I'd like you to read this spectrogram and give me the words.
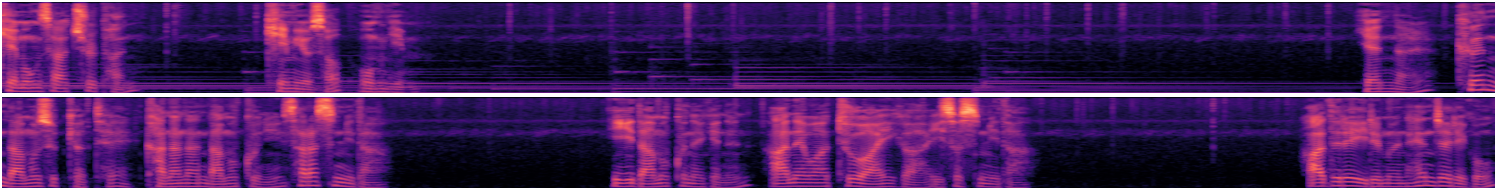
계몽사 출판. 김유섭 옮김. 옛날 큰 나무숲 곁에 가난한 나무꾼이 살았습니다. 이 나무꾼에게는 아내와 두 아이가 있었습니다. 아들의 이름은 헨젤이고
